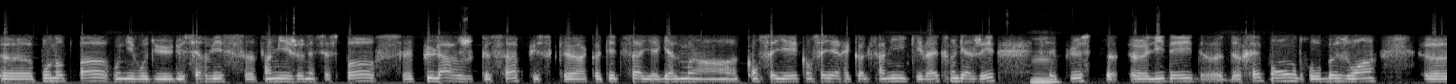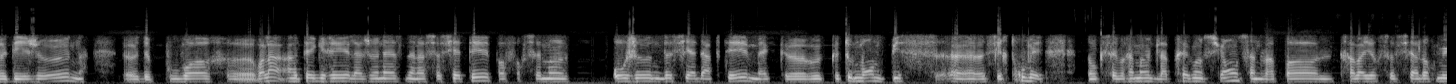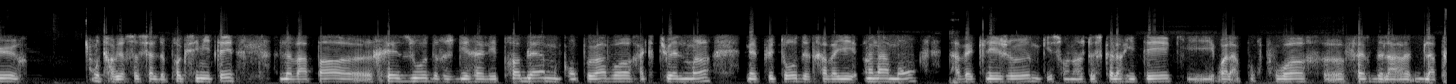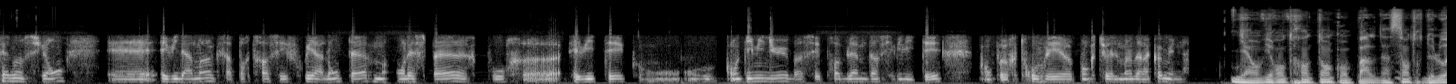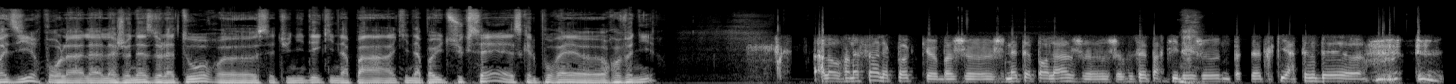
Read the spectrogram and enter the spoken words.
Euh, pour notre part, au niveau du, du, service famille, jeunesse et sport, c'est plus large que ça, puisque à côté de ça, il y a également un conseiller, conseillère école famille qui va être engagé. Mmh. C'est plus euh, l'idée de, de, répondre aux besoins euh, des jeunes, euh, de pouvoir voilà intégrer la jeunesse dans la société, pas forcément aux jeunes de s'y adapter, mais que, que tout le monde puisse euh, s'y retrouver. Donc c'est vraiment de la prévention, ça ne va pas le travailleur social hors mur au travailleur social de proximité ne va pas euh, résoudre, je dirais, les problèmes qu'on peut avoir actuellement, mais plutôt de travailler en amont avec les jeunes qui sont en âge de scolarité, qui voilà, pour pouvoir euh, faire de la, prévention. Et évidemment que ça portera ses fruits à long terme, on l'espère, pour euh, éviter qu'on qu diminue bah, ces problèmes d'incivilité qu'on peut retrouver ponctuellement dans la commune. Il y a environ 30 ans qu'on parle d'un centre de loisirs pour la, la, la jeunesse de la Tour. Euh, c'est une idée qui n'a pas qui n'a pas eu de succès. Est-ce qu'elle pourrait euh, revenir? Alors, en effet, à l'époque, bah, je, je n'étais pas là. Je, je, faisais partie des jeunes, peut-être, qui attendaient euh,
